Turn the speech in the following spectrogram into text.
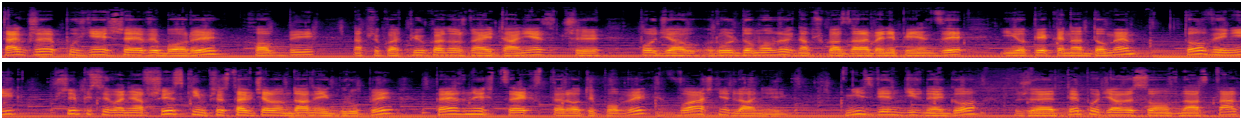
Także późniejsze wybory, hobby, np. piłka nożna i taniec, czy podział ról domowych, np. zarabianie pieniędzy i opiekę nad domem, to wynik przypisywania wszystkim przedstawicielom danej grupy pewnych cech stereotypowych właśnie dla niej. Nic więc dziwnego, że te podziały są w nas tak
